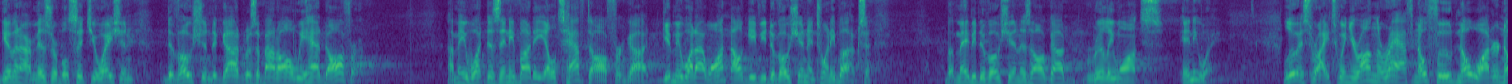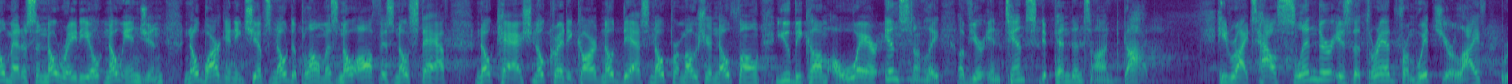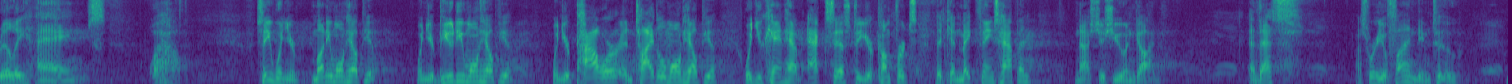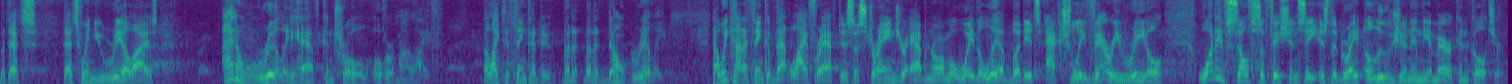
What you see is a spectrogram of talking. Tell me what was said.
Given our miserable situation, devotion to God was about all we had to offer. I mean, what does anybody else have to offer God? Give me what I want and I'll give you devotion and 20 bucks. But maybe devotion is all God really wants anyway. Lewis writes When you're on the raft, no food, no water, no medicine, no radio, no engine, no bargaining chips, no diplomas, no office, no staff, no cash, no credit card, no desk, no promotion, no phone, you become aware instantly of your intense dependence on God. He writes, How slender is the thread from which your life really hangs. Wow. See, when your money won't help you, when your beauty won't help you, when your power and title won't help you, when you can't have access to your comforts that can make things happen, now it's just you and God. And that's, that's where you'll find Him too. But that's, that's when you realize I don't really have control over my life. I like to think I do, but, but I don't really. Now, we kind of think of that life raft as a strange or abnormal way to live, but it's actually very real. What if self sufficiency is the great illusion in the American culture?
